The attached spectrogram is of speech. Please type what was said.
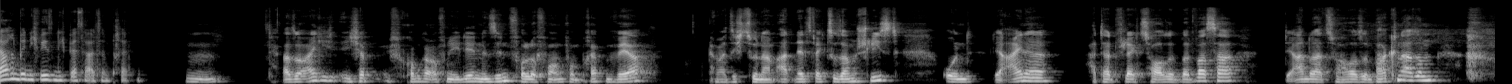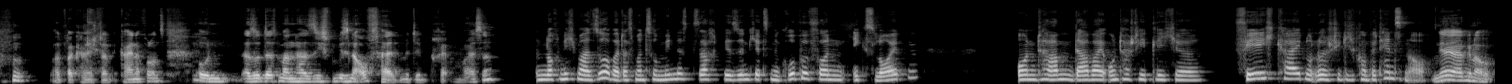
Darin bin ich wesentlich besser als im Preppen. Hm. Also eigentlich, ich habe, ich komme gerade auf eine Idee, eine sinnvolle Form von Preppen wäre, wenn man sich zu einer Art Netzwerk zusammenschließt und der eine hat halt vielleicht zu Hause ein Bad Wasser, der andere hat zu Hause ein paar Knarren, hat wahrscheinlich dann keiner von uns. Und also, dass man halt sich ein bisschen aufteilt mit dem Preppen, weißt du? Noch nicht mal so, aber dass man zumindest sagt, wir sind jetzt eine Gruppe von x Leuten und haben dabei unterschiedliche Fähigkeiten und unterschiedliche Kompetenzen auch. Ja, ja, genau.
